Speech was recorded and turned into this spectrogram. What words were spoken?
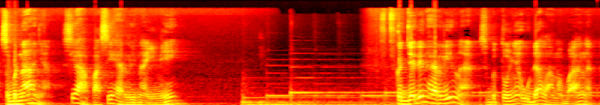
Sebenarnya, siapa sih Herlina ini? Kejadian Herlina sebetulnya udah lama banget.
